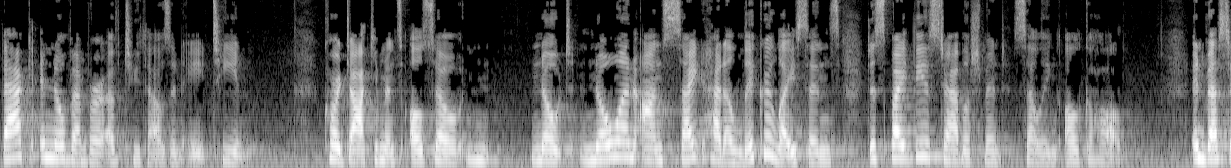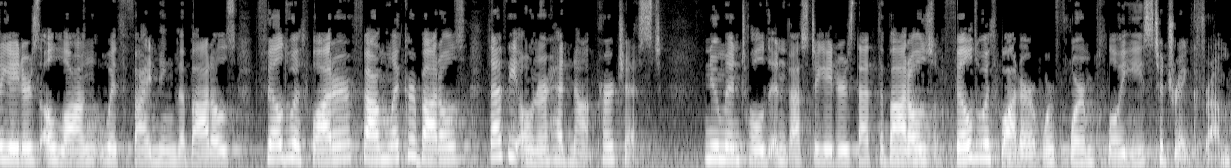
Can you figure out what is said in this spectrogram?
back in November of 2018. Court documents also Note, no one on site had a liquor license despite the establishment selling alcohol. Investigators, along with finding the bottles filled with water, found liquor bottles that the owner had not purchased. Newman told investigators that the bottles filled with water were for employees to drink from.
